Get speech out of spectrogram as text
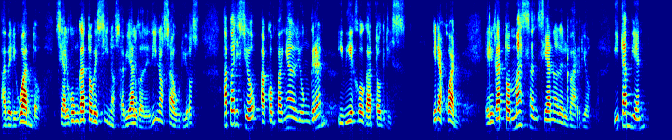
averiguando si algún gato vecino sabía algo de dinosaurios, apareció acompañado de un gran y viejo gato gris. Era Juan, el gato más anciano del barrio y también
